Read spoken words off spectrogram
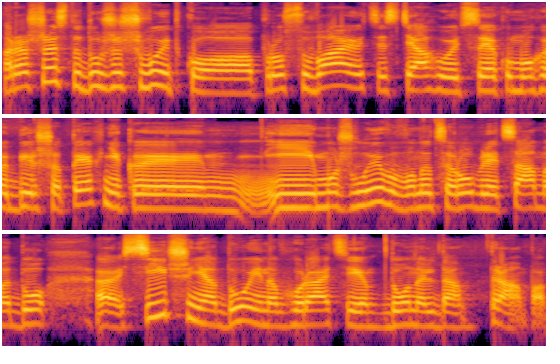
рашисти дуже швидко просуваються, стягують все якомога більше техніки, і можливо вони це роблять саме до е, січня, до інавгурації Дональда Трампа.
